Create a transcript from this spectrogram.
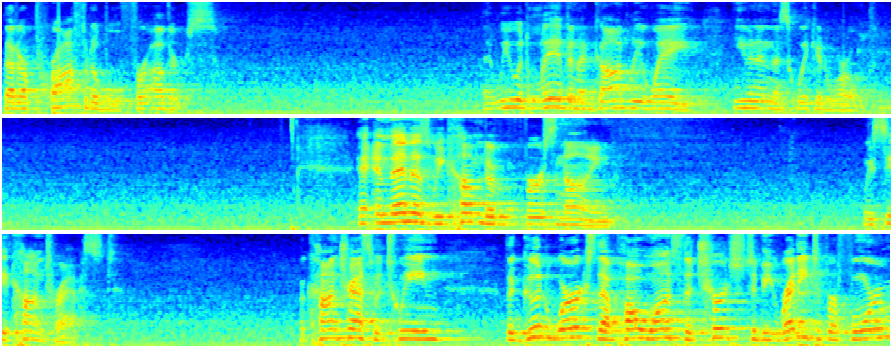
that are profitable for others, that we would live in a godly way even in this wicked world. And then as we come to verse 9, we see a contrast. A contrast between the good works that Paul wants the church to be ready to perform,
